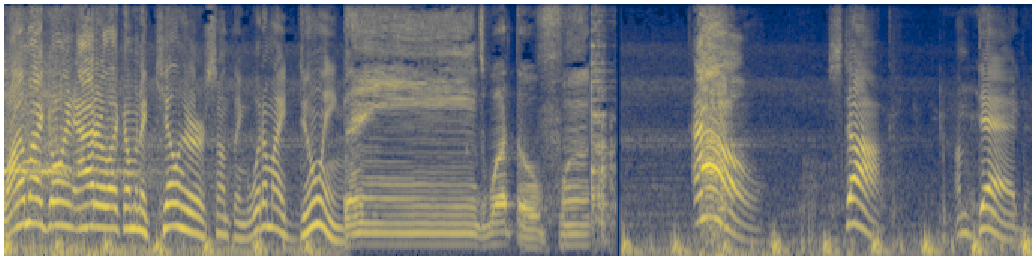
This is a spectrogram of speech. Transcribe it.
Why am I going at her like I'm gonna kill her or something? What am I doing? Things, what the fuck? Ow! Stop! I'm dead.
